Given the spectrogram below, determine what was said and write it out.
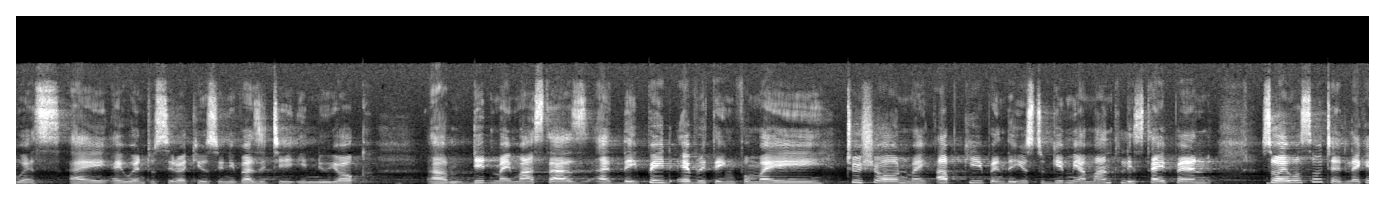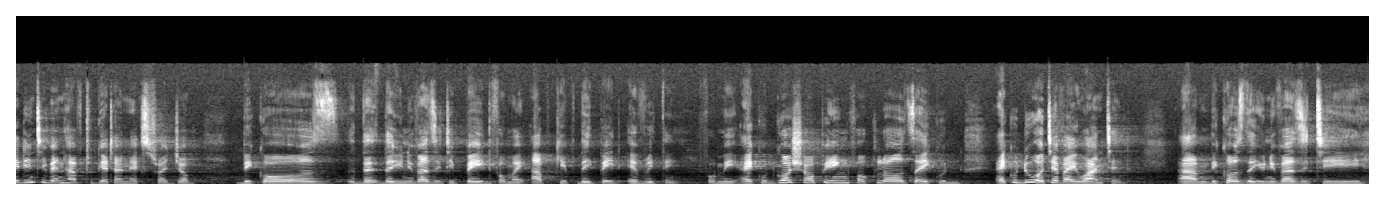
US. I, I went to Syracuse University in New York um, did my master's. Uh, they paid everything for my tuition, my upkeep, and they used to give me a monthly stipend. So I was sorted. Like I didn't even have to get an extra job because the, the university paid for my upkeep. They paid everything for me. I could go shopping for clothes. I could, I could do whatever I wanted. Um, because the university,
